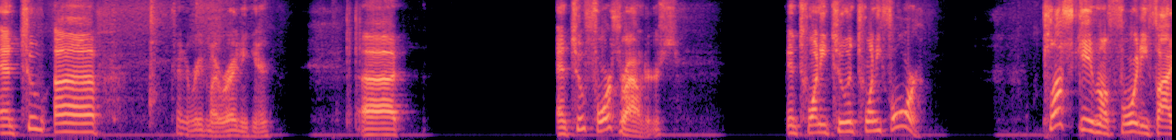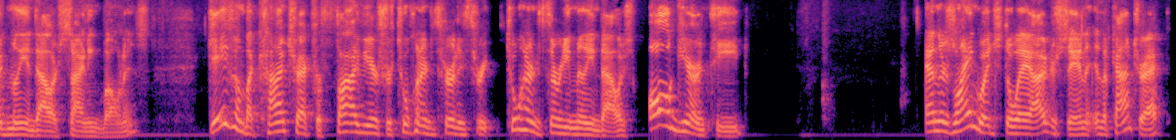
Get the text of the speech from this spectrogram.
and two. Uh, trying to read my writing here. Uh, and two fourth rounders in 22 and 24. Plus, gave him a $45 million signing bonus, gave him a contract for five years for 233, $230 million, all guaranteed. And there's language, the way I understand it, in the contract.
